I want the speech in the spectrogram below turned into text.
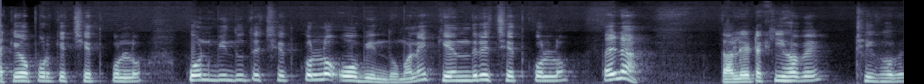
একে অপরকে ছেদ করল। কোন বিন্দুতে ছেদ করল? ও বিন্দু মানে কেন্দ্রে ছেদ করল, তাই না? তাহলে এটা কি হবে? ঠিক হবে।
